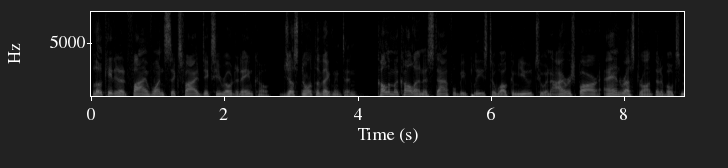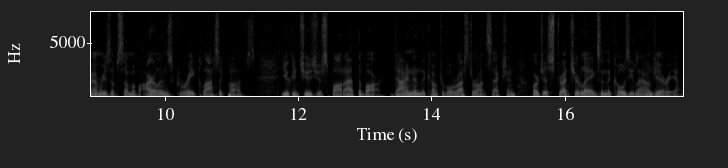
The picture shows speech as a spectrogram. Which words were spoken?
Located at 5165 Dixie Road at Aimco, just north of Eglinton, Colin McCullough and his staff will be pleased to welcome you to an Irish bar and restaurant that evokes memories of some of Ireland's great classic pubs. You can choose your spot at the bar, dine in the comfortable restaurant section, or just stretch your legs in the cozy lounge area.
